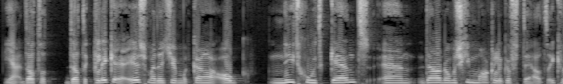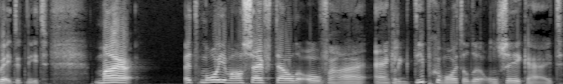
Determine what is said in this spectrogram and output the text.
ja, dat, dat de klik er is, maar dat je elkaar ook niet goed kent en daardoor misschien makkelijker vertelt. Ik weet het niet. Maar het mooie was, zij vertelde over haar eigenlijk diep gewortelde onzekerheid.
